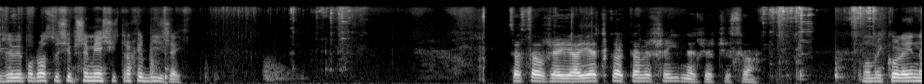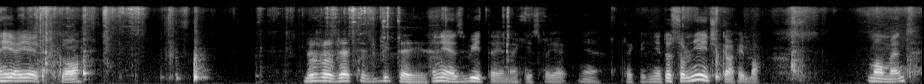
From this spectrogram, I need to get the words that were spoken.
Żeby po prostu się przemieścić trochę bliżej. To, że jajeczko, jak tam jeszcze inne rzeczy są. Mamy kolejne jajeczko. Dużo rzeczy zbite jest. No nie, zbite jednak jest to. Je... Nie, czekaj, nie, to solniczka chyba. Moment.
